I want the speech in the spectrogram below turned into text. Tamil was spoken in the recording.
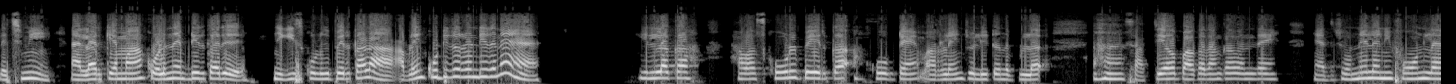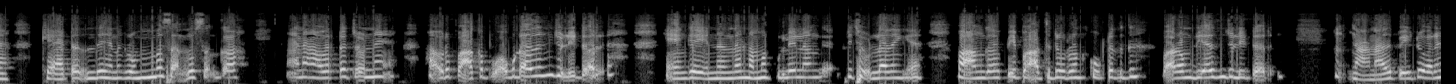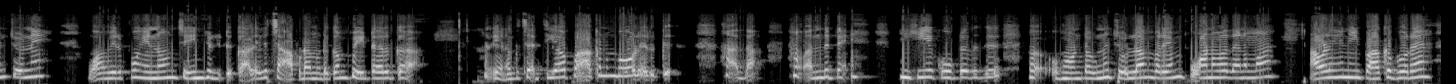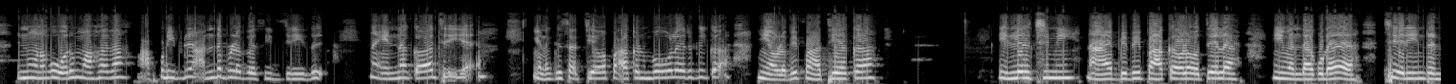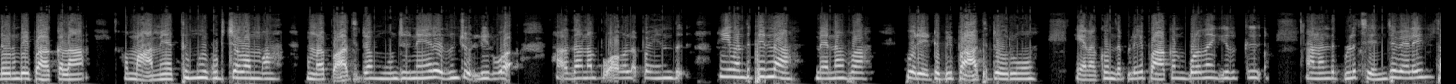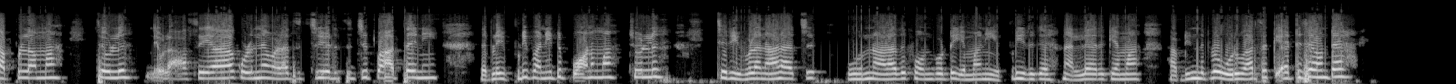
லட்சுமி நல்லா இருக்கேம்மா. குழந்தை எப்படி இருக்காரு? இன்னைக்கு ஸ்கூலுக்கு போயிருக்காளா? அவளையும் கூட்டிட்டு வர வேண்டியதுனே இல்லக்கா அவ ஸ்கூல் போயிருக்கா. கூப்பிட்டேன் வரலைன்னு சொல்லிட்டு அந்த பிள்ளை. சத்யாவை பார்க்கதான்க்கா வந்தேன். நேற்று சொன்னேல நீ ஃபோன்ல கேட்டது வந்து எனக்கு ரொம்ப சந்தோஷம்க்கா. ஆனா அவர்கிட்ட சொன்னேன் அவரை பார்க்க போகக்கூடாதுன்னு சொல்லிட்டாரு. எங்க என்னன்னா நம்ம பிள்ளைலாங்க இப்படி சொல்லாதீங்க. வாங்க போய் பார்த்துட்டு வருவோம்னு கூப்பிட்டதுக்கு வர முடியாதுன்னு சொல்லிட்டாரு. நானாவது போயிட்டு வரேன்னு சொன்னேன். உன் விருப்பம் என்னவும் செய்யும் சொல்லிட்டு காலையில சாப்பிடாம எடுக்காம போயிட்டாருக்கா. எனக்கு சத்தியா பார்க்கணும் போல இருக்கு. அதான் வந்துட்டேன். நீயே கூப்பிட்டதுக்கு உன்கிட்ட ஒன்றும் சொல்லாம போறியாம போனவ தானம்மா. அவளையும் நீ பார்க்க போற. இன்னும் உனக்கு ஒரு மக தான். அப்படி இப்படி அந்த பிள்ளை பேசிட்டு தெரியுது நான் என்னக்கா செய்ய? எனக்கு சத்தியாவை பார்க்கணும் போல இருக்குக்கா. நீ அவளை போய் பாத்தியாக்கா இல்ல லட்சுமி நான் எப்படி போய் பார்க்க அவ்வளோ ஒத்தையில? நீ வந்தா கூட சரின்னு ரெண்டு பேரும் போய் பார்க்கலாம். உன் குடிச்சவம்மா. நம்மளை பார்த்துட்டா மூஞ்சு நேரம் எதுவும் சொல்லிடுவா. அதான் நான் போகல பயந்து. நீ வந்துட்டில்ல வேணாவா ஒரு எட்டு போய் பார்த்துட்டு வருவோம். எனக்கும் இந்த பிள்ளைய பார்க்கணும் போலதான் இருக்கு. ஆனா அந்த பிள்ளை செஞ்ச வேலையும் தப்பு இல்லாம சொல்லு. எவ்வளவு ஆசையா குழந்தை வளர்த்துச்சு எடுத்துச்சு பார்த்த நீ. இந்த பிள்ளை இப்படி பண்ணிட்டு போனோமா சொல்லு. சரி இவ்வளவு நாள் ஆச்சு. ஒரு நாளாவது ஃபோன் போட்டு ஏம்மா நீ எப்படி இருக்க? நல்லா இருக்கேம்மா. அப்படின்னு இந்த பிள்ளை ஒரு வாரத்தை கேட்டுச்சா உன்ட்ட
